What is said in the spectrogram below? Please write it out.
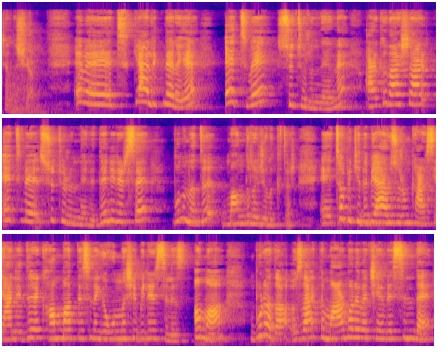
çalışıyorum. Evet geldik nereye? Et ve süt ürünlerine. Arkadaşlar et ve süt ürünleri denilirse bunun adı mandıracılıktır. E, tabii ki de bir Erzurum Kars yani direkt ham maddesine yoğunlaşabilirsiniz. Ama burada özellikle Marmara ve çevresinde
